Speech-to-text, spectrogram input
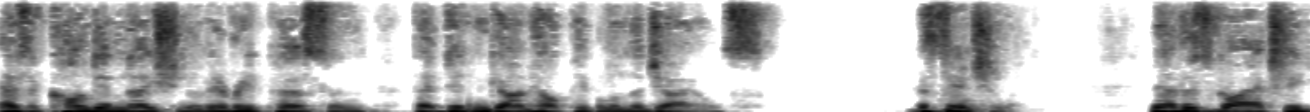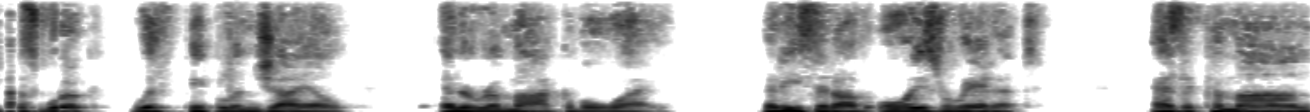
as a condemnation of every person that didn't go and help people in the jails, mm-hmm. essentially. Now, this guy actually does work with people in jail in a remarkable way. But he said, I've always read it as a command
